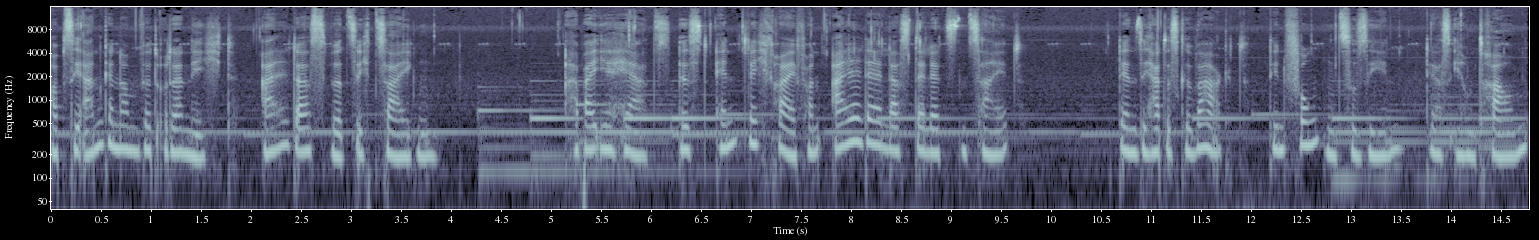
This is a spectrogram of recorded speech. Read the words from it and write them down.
ob sie angenommen wird oder nicht, all das wird sich zeigen aber ihr Herz ist endlich frei von all der Last der letzten Zeit, denn sie hat es gewagt, den Funken zu sehen, der aus ihrem Traum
